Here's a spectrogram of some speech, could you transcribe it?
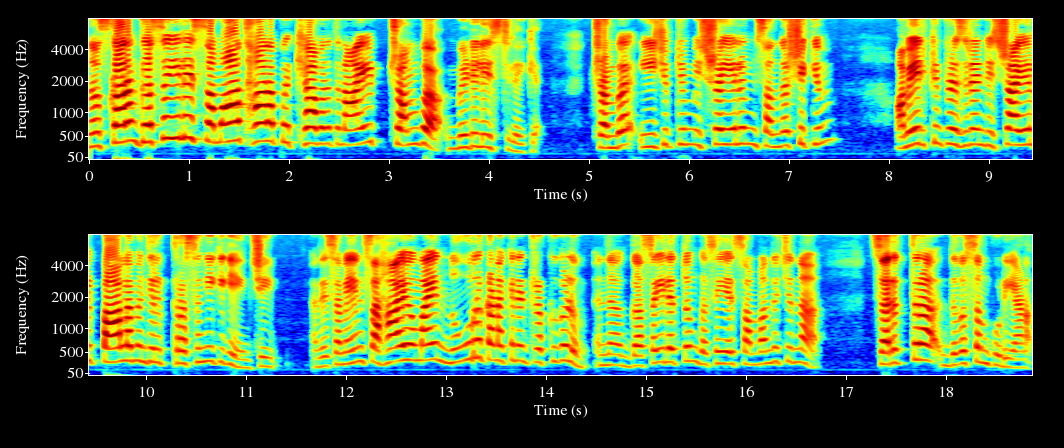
നമസ്കാരം. ഗസയിലെ സമാധാന പ്രഖ്യാപനത്തിനായി ട്രംപ് മിഡിൽ ഈസ്റ്റിലേക്ക്. ട്രംപ് ഈജിപ്തും ഇസ്രായേലും സന്ദർശിക്കും. അമേരിക്കൻ പ്രസിഡന്റ് ഇസ്രായേൽ പാർലമെന്റിൽ പ്രസംഗിക്കുകയും ചെയ്യും. അതേസമയം സഹായവുമായി നൂറുകണക്കിന് ട്രക്കുകളും ഇന്ന് ഗസയിലെത്തും. ഗസയെ സംബന്ധിച്ചെന്ന് ചരിത്ര ദിവസം കൂടിയാണ്.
